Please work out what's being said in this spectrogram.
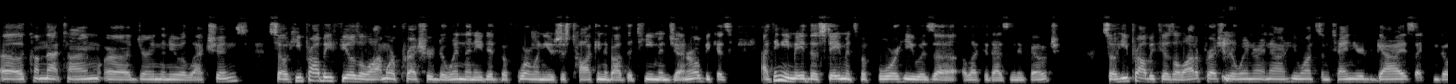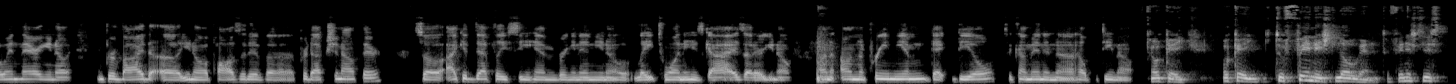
Uh, come that time uh, during the new elections. So he probably feels a lot more pressured to win than he did before when he was just talking about the team in general, because I think he made those statements before he was uh, elected as the new coach. So he probably feels a lot of pressure to win right now. He wants some tenured guys that can go in there, you know, and provide, uh, you know, a positive uh, production out there. So I could definitely see him bringing in, you know, late twenties guys that are, you know, on on a premium de- deal to come in and uh, help the team out. Okay, okay. To finish, Logan, to finish this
